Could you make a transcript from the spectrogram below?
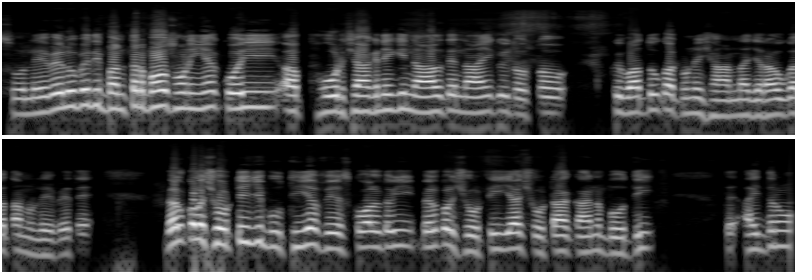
ਸੋ ਲੇਵੇ ਲੂਵੇ ਦੀ ਬੰਤਰ ਬਹੁਤ ਸੋਹਣੀ ਆ। ਕੋਈ ਫੋੜ ਛਾਂਕ ਨਹੀਂ ਕੀ ਨਾਲ ਤੇ ਨਾ ਹੀ ਕੋਈ ਦੋਸਤੋ ਕੋਈ ਵਾਧੂ ਘਾਟੂ ਨਿਸ਼ਾਨ ਨਜ਼ਰ ਆਊਗਾ ਤੁਹਾਨੂੰ ਲੇਵੇ ਤੇ। ਬਿਲਕੁਲ ਛੋਟੀ ਜੀ ਬੂਥੀ ਆ ਫੇਸ ਕੁਆਲਿਟੀ ਵੀ ਬਿਲਕੁਲ ਛੋਟੀ ਆ ਛੋਟਾ ਕੰਨ ਬੋਦੀ। ਤੇ ਇਧਰੋਂ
